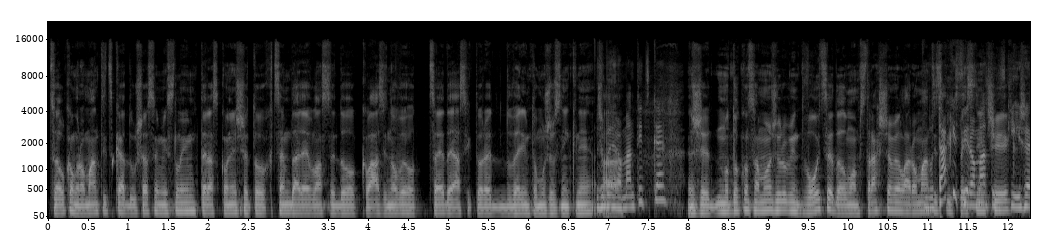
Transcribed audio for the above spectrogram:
celkom romantická duša si myslím. Teraz konečne to chcem dať aj vlastne do kvázi nového CD asi, ktoré verím tomu, že vznikne. Že bude romantické? Že, no dokonca môžem robiť dvoj CD, lebo mám strašne veľa romantických no, taký pesničiek. si romantický, že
